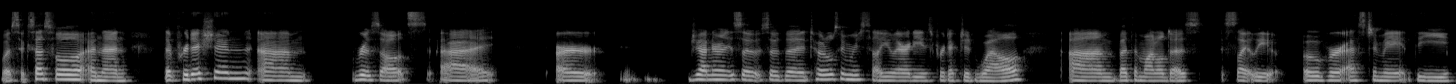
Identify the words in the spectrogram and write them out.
was successful. And then the prediction um, results uh, are generally, so, so the total tumor cellularity is predicted well, um, but the model does slightly overestimate the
